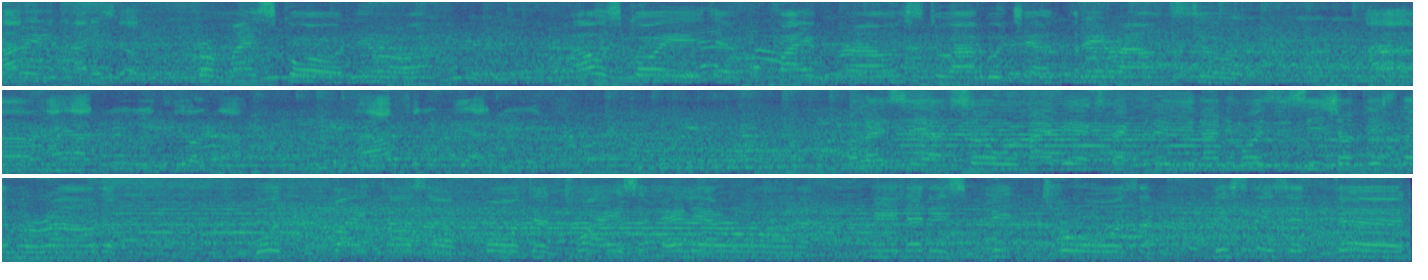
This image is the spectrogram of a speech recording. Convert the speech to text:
I has think, given I think himself. from my score, you know, our score is uh, five rounds to Abuchi and three rounds to. Uh, I agree with you on that. I absolutely agree with you. Well, I see, and so we might be expecting a unanimous decision this time around. Both fighters have fought twice earlier on in the split draws. This is a third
